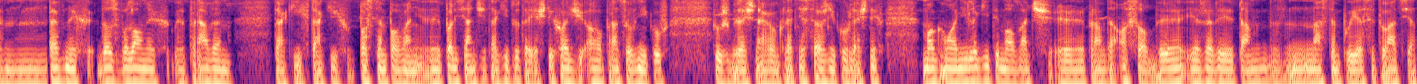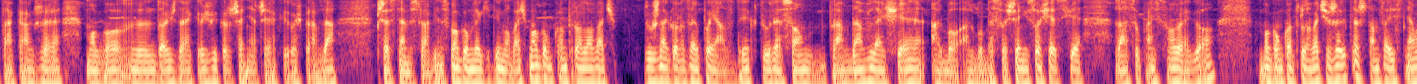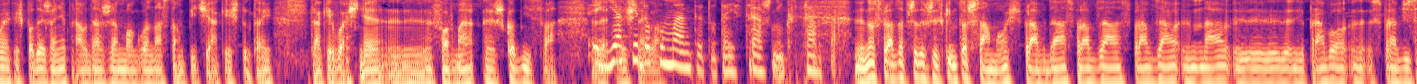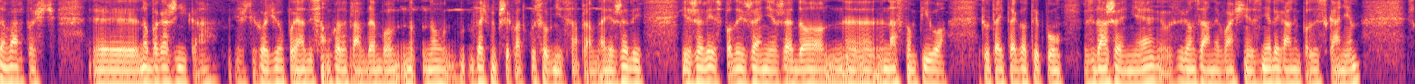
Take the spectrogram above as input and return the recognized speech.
pewnych dozwolonych prawem takich, takich postępowań policjanci, tak i tutaj, jeśli chodzi o pracowników służby leśnej, konkretnie strażników leśnych, mogą oni legitymować, prawda, osoby, jeżeli tam następuje sytuacja taka, że mogło dojść do jakiegoś wykroczenia, czy jakiegoś, prawda, przestępstwa, więc mogą legitymować, mogą kontrolować różnego rodzaju pojazdy, które są, prawda, w lesie albo, albo bezpośrednio w sąsiedztwie lasu państwowego. Mogą kontrolować, jeżeli też tam zaistniało jakieś podejrzenie, prawda, że mogło nastąpić jakieś tutaj takie właśnie y, forma y, szkodnictwa le- Jakie leśnego. dokumenty tutaj strażnik sprawdza? No sprawdza przede wszystkim tożsamość, prawda? Sprawdza, sprawdza na y, prawo y, sprawdzić zawartość y, no, bagażnika, jeśli chodzi o pojazdy samochodowe, prawda? Bo no, no, weźmy przykład kłusownictwa, prawda? Jeżeli, jeżeli jest podejrzenie, że do, y, nastąpiło tutaj tego typu zdarzenie związane właśnie z nielegalnym pozyskaniem,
